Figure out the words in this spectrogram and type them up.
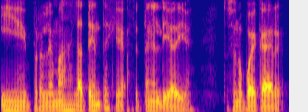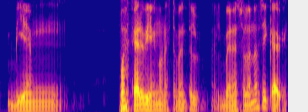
y problemas latentes que afectan el día a día. Entonces uno puede caer bien, puedes caer bien, honestamente, el, venezolano sí cae bien.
